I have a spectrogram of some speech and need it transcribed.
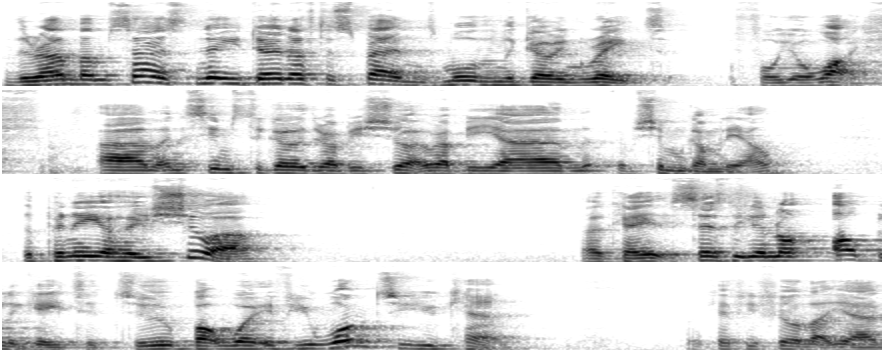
the Rambam says, no, you don't have to spend more than the going rate for your wife. Um, and it seems to go with Rabbi, Shua, Rabbi, um, Rabbi Gamliel. The Pnei Yehoshua, okay, says that you're not obligated to, but if you want to, you can. Okay, if you feel like, yeah,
